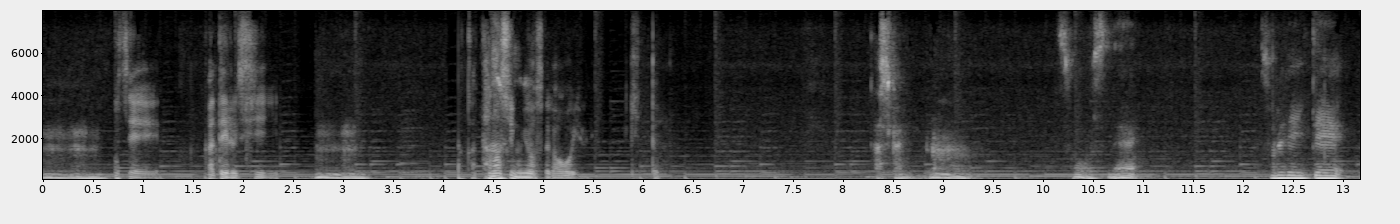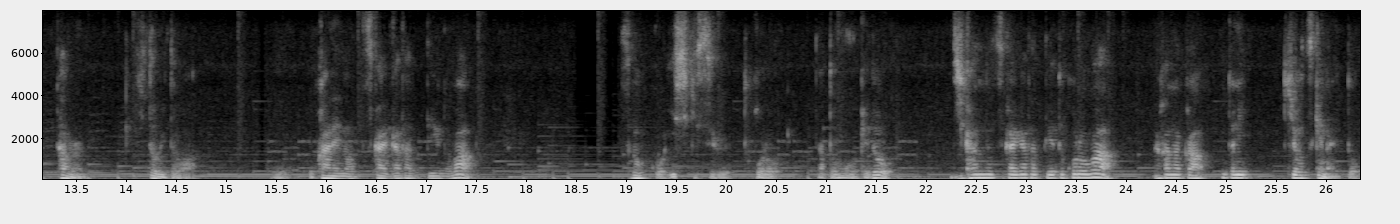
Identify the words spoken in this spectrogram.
うん。個性が出るし、うん。なんか楽しむ要素が多いよね、きっと。確かに。うん。そうですね。それでいて、多分、人々は、お金の使い方っていうのは、すごくこう意識するところだと思うけど、時間の使い方っていうところは、なかなか本当に気をつけないと、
